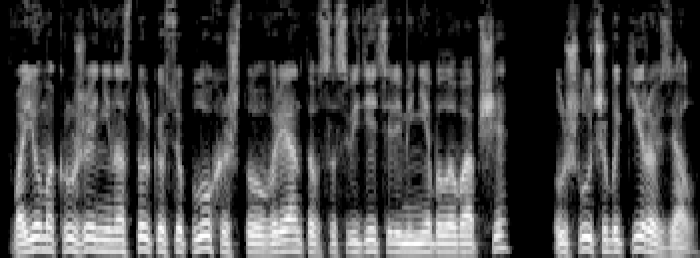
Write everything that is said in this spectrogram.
В твоем окружении настолько все плохо, что вариантов со свидетелями не было вообще? Уж лучше бы Кира взял.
